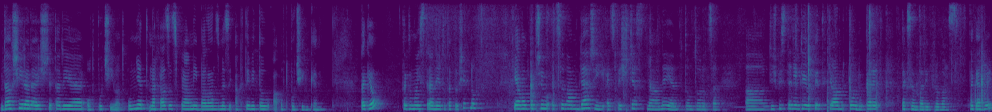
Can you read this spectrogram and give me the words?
Další rada ještě tady je odpočívat. Umět nacházet správný balans mezi aktivitou a odpočinkem. Tak jo, tak z mojí strany je to takto všechno. Já vám popřeju, ať se vám daří, ať jste šťastná nejen v tomto roce, A když byste někdy opět chtěla mrknout do karet, tak jsem tady pro vás. Tak ahoj,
